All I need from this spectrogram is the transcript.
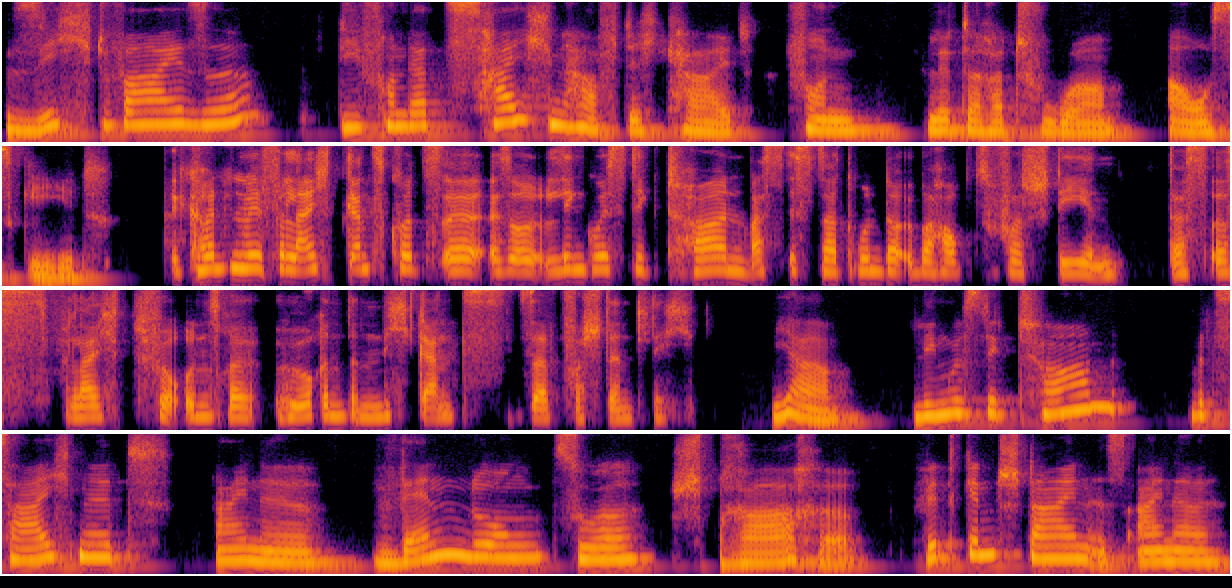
Sichtweise, die von der Zeichenhaftigkeit von Literatur ausgeht. Könnten wir vielleicht ganz kurz, äh, also Linguistic Turn, was ist darunter überhaupt zu verstehen? Das ist vielleicht für unsere Hörenden nicht ganz selbstverständlich. Ja, Linguistic Turn bezeichnet eine Wendung zur Sprache. Wittgenstein ist einer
